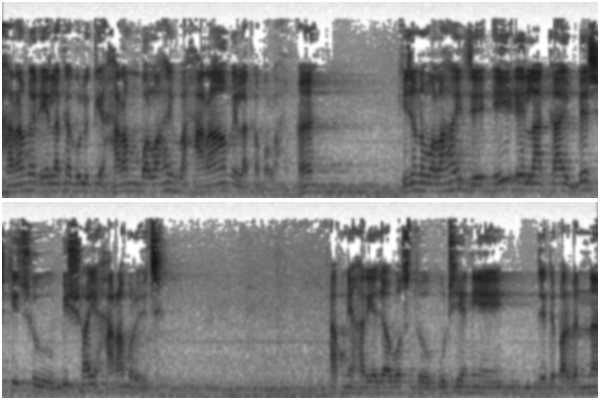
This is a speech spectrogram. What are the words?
হারামের এলাকাগুলিকে হারাম বলা হয় বা হারাম এলাকা বলা হয় হ্যাঁ? কি জন্য বলা হয় যে এই এলাকায় বেশ কিছু বিষয় হারাম রয়েছে। আপনি হারিয়ে যাওয়া বস্তু উঠিয়ে নিয়ে যেতে পারবেন না।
